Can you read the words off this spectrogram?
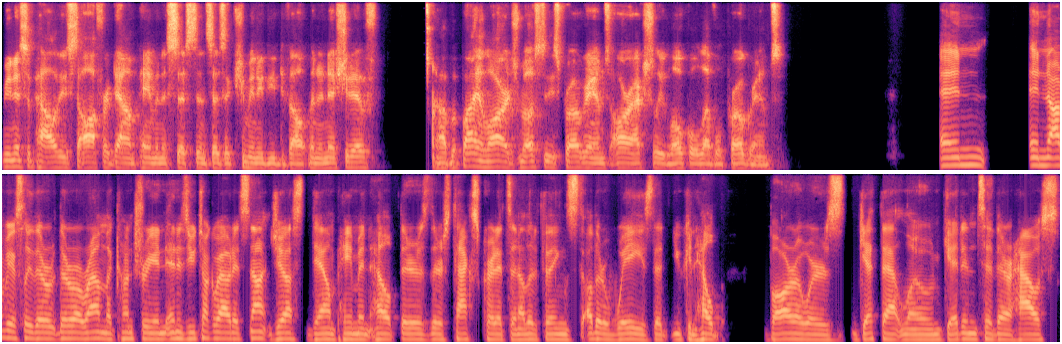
municipalities to offer down payment assistance as a community development initiative. Uh, but by and large, most of these programs are actually local level programs. And and obviously they're they're around the country. And, and as you talk about, it's not just down payment help. There's there's tax credits and other things, other ways that you can help borrowers get that loan, get into their house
